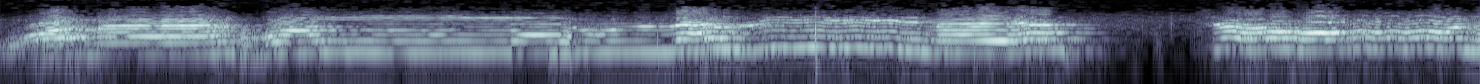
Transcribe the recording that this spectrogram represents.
وما ظن الذين يفترون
